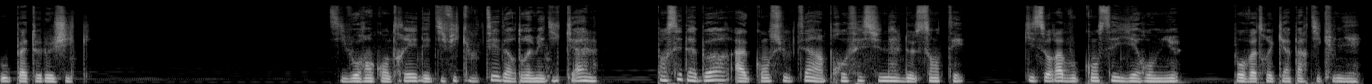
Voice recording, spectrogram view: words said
ou pathologique. Si vous rencontrez des difficultés d'ordre médical, pensez d'abord à consulter un professionnel de santé qui saura vous conseiller au mieux pour votre cas particulier.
